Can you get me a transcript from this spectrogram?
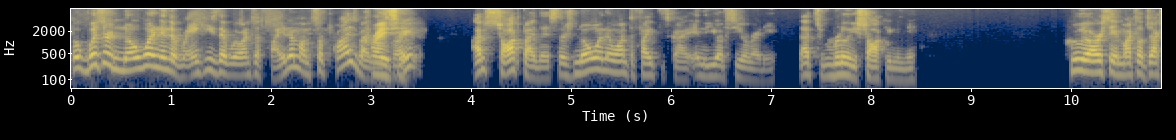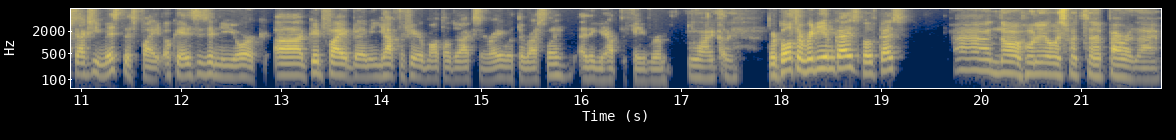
but was there no one in the rankings that wanted to fight him? I'm surprised by Crazy. this. Right? I'm shocked by this. There's no one that wanted to fight this guy in the UFC already. That's really shocking to me. Julio Arce and Montel Jackson actually missed this fight. Okay, this is in New York. Uh, good fight, but I mean, you have to favor Montel Jackson, right? With the wrestling, I think you have to favor him. likely. They're both Iridium guys, both guys. Uh, no, Julio is with uh, Paradigm.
